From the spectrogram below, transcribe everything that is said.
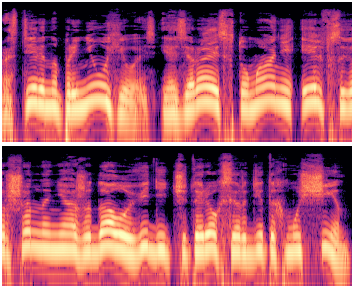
Растерянно принюхиваясь и озираясь в тумане, эльф совершенно не ожидал увидеть четырех сердитых мужчин.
